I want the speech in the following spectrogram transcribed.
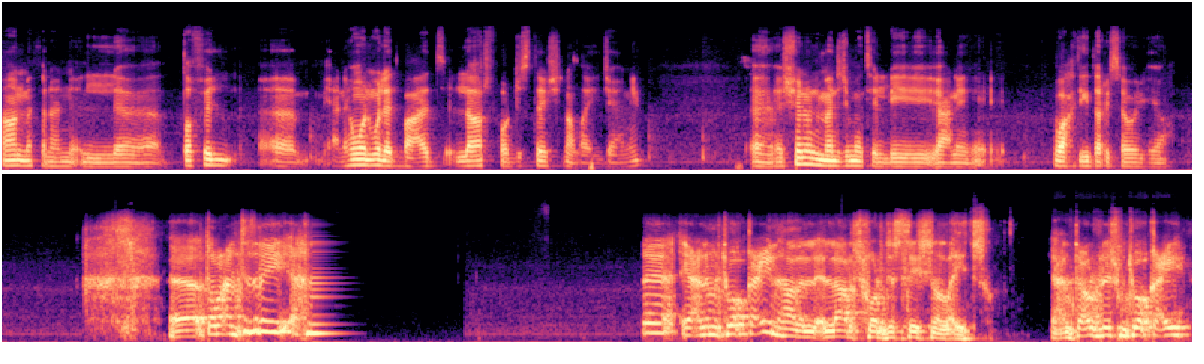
كان مثلا الطفل آه، يعني هو انولد بعد large for gestational age يعني آه، شنو المانجمنت اللي يعني الواحد يقدر يسوي له إياه؟ آه، طبعا تدري إحنا يعني متوقعين هذا ال large for gestational age يعني تعرف ليش متوقعي؟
